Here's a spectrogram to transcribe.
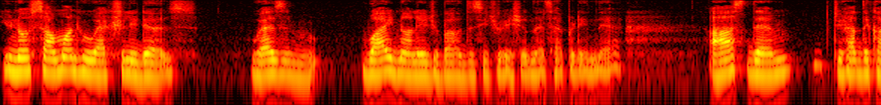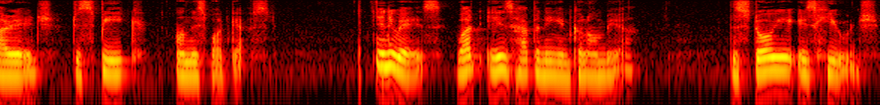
you know someone who actually does, who has wide knowledge about the situation that's happening there, ask them to have the courage to speak on this podcast. Anyways, what is happening in Colombia? The story is huge.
